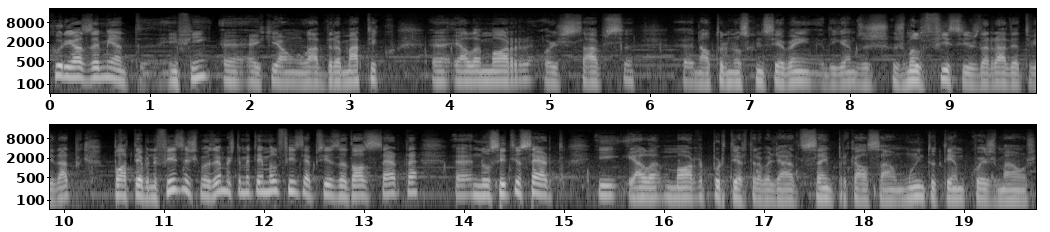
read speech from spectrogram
curiosamente, enfim, aqui há um lado dramático, ela morre, hoje sabe-se, eh, na altura não se conhecia bem, digamos, os, os malefícios da radioatividade, porque pode ter benefícios, mas também tem malefícios, é preciso a dose certa uh, no sítio certo. E ela morre por ter trabalhado sem precaução muito tempo com as mãos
